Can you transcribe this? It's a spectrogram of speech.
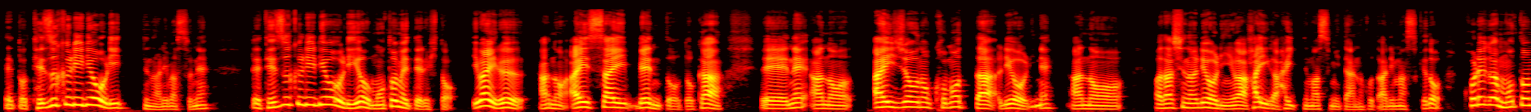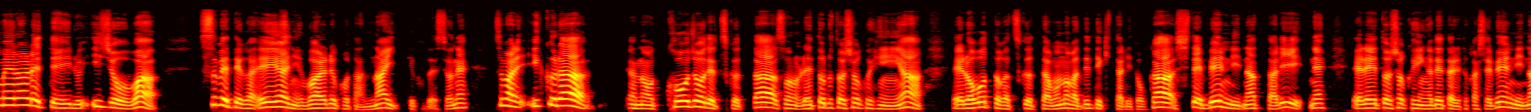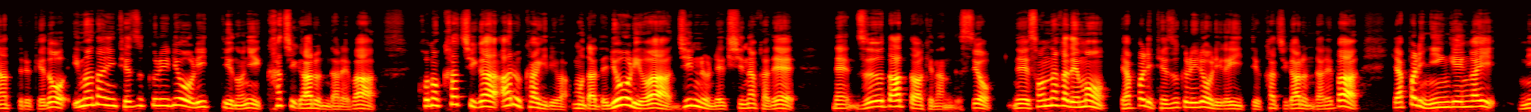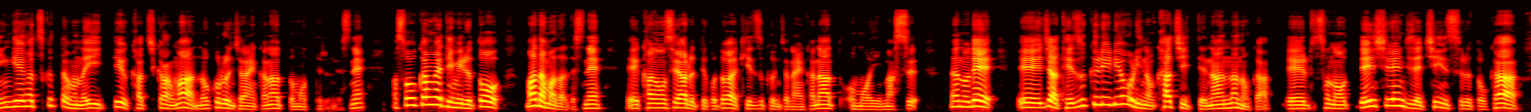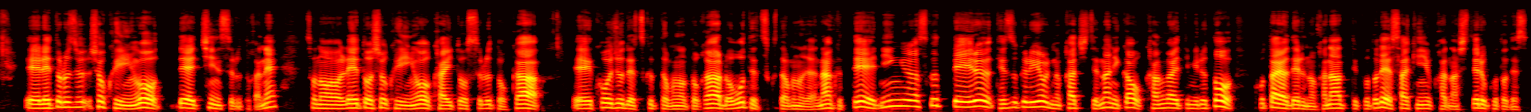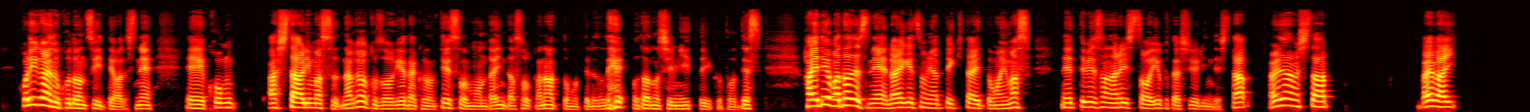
えっと、手作り料理っていうのありますよね。で、手作り料理を求めてる人、いわゆる、あの、愛妻弁当とか、えー、ね、あの、愛情のこもった料理ね、あの、私の料理には灰が入ってますみたいなことありますけど、これが求められている以上は、全てが AI に奪われることはないっていうことですよね。つまり、いくらあの工場で作ったそのレトルト食品やロボットが作ったものが出てきたりとかして便利になったり、ね、冷凍食品が出たりとかして便利になってるけど、いまだに手作り料理っていうのに価値があるんであれば、この価値がある限りは、もうだって料理は人類の歴史の中で、ね、ずっとあったわけなんですよ。で、その中でも、やっぱり手作り料理がいいっていう価値があるんであれば、やっぱり人間がいい、人間が作ったものいいっていう価値観は残るんじゃないかなと思ってるんですね。まあ、そう考えてみると、まだまだですね、えー、可能性あるってことが気づくんじゃないかなと思います。なので、えー、じゃあ手作り料理の価値って何なのか、えー、その電子レンジでチンするとか、えー、レトルト食品をでチンするとかね、その冷凍食品を解凍するとか、え工場で作ったものとか、ロボットで作ったものじゃなくて、人間が作っている手作り料理の価値って何かを考えてみると、答えは出るのかなっていうことで、最近よく話していることです。これ以外のことについてはですね、え今明日あります長岡造芸大学のテストの問題に出そうかなと思ってるので、お楽しみにということです。はい。ではまたですね、来月もやっていきたいと思います。ネットベースアナリスト、横田修林でした。ありがとうございました。バイバイ。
